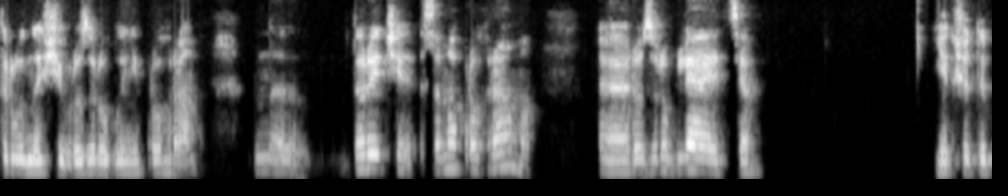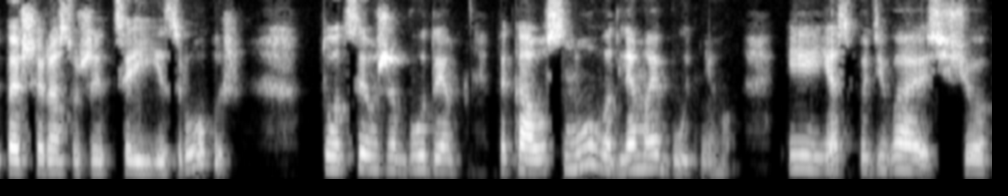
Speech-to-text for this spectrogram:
труднощі в розробленні програми. До речі, сама програма розробляється, якщо ти перший раз уже це її зробиш, то це вже буде така основа для майбутнього. І я сподіваюся, що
